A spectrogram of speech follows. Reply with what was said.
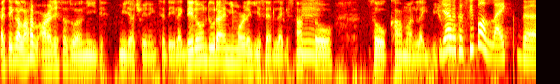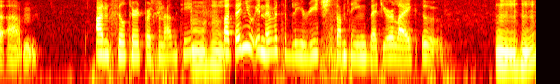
I think a lot of artists as well need media training today. Like they don't do that anymore, like you said. Like it's not so so common like before. Mm. Yeah, because people like the um, unfiltered personality, Mm-hmm. but then you inevitably reach something that you're like, ooh. hmm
